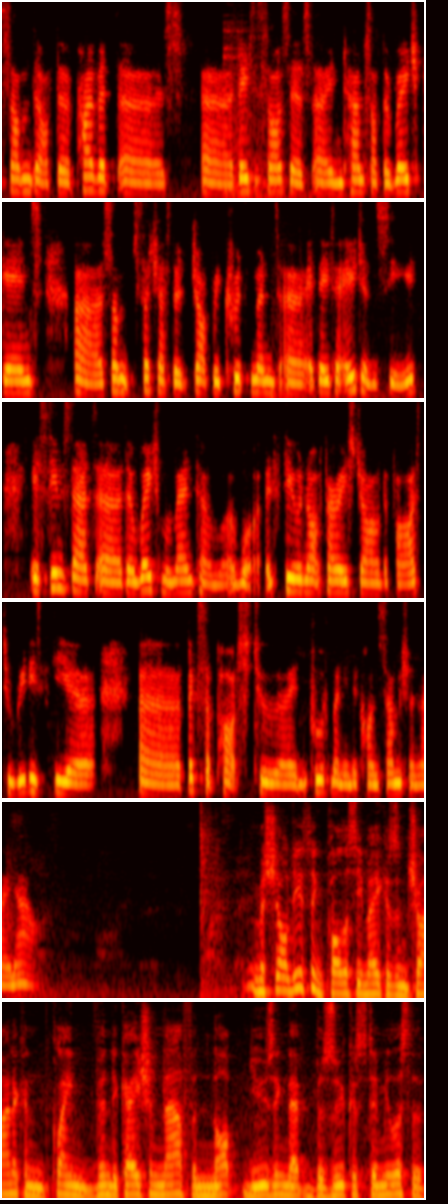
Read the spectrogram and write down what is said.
some of the private data sources in terms of the wage gains, some such as the job recruitment data agency, it seems that the wage momentum is still not very strong for us to really see a, a big support to improvement in the consumption right now. Michelle, do you think policymakers in China can claim vindication now for not using that bazooka stimulus that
